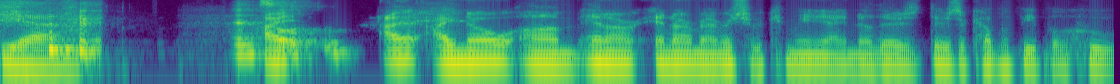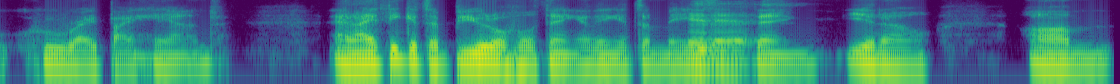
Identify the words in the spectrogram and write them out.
Yeah. pencil I, I know um in our in our membership community, I know there's there's a couple people who who write by hand. And I think it's a beautiful thing. I think it's amazing is. thing, you know. Um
